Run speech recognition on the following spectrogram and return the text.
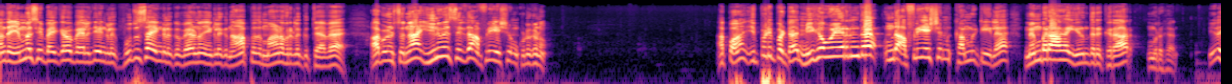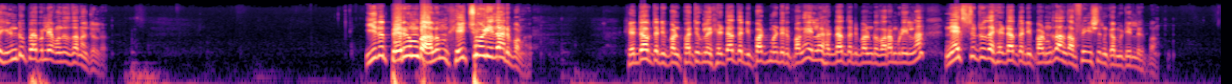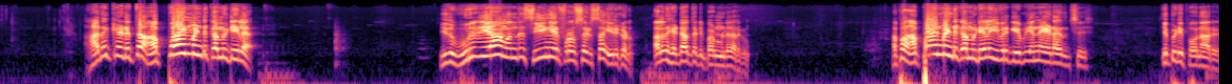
அந்த எம்எஸ்சி மைக்ரோபயாலஜி எங்களுக்கு புதுசாக எங்களுக்கு வேணும் எங்களுக்கு நாற்பது மாணவர்களுக்கு தேவை அப்படின்னு சொன்னால் யூனிவர்சிட்டி தான் அப்ளிகேஷன் கொடுக்கணும். அப்போ இப்படிப்பட்ட மிக உயர்ந்த இந்த அஃப்லியேஷன் கமிட்டியில் மெம்பராக இருந்திருக்கிறார் முருகன். இது ஹிந்து பேப்பர்லேயே வந்தது தான் நான் சொல்கிறேன் இது பெரும்பாலும் ஹெச்ஓடி தான் இருப்பாங்க. Head of the department particular head of the department இருப்பாங்க இல்லை ஹெட் ஆஃப் த டிபார்ட்மெண்ட் வர முடியலன்னா next to the head of the department தான் அந்த அஃபிலியேஷன் கமிட்டியில் இருப்பாங்க. அதுக்கடுத்து அப்பாயின்மெண்ட் கமிட்டியில் இது உறுதியாக வந்து சீனியர் ப்ரொஃபஸர்ஸாக இருக்கணும் அல்லது ஹெட் ஆஃப் த டிபார்ட்மெண்ட் தான் இருக்கணும். அப்போ அப்பாயின்மெண்ட் கமிட்டியில் இவருக்கு எப்படி என்ன இடம் இருந்துச்சு? எப்படி போனார்?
